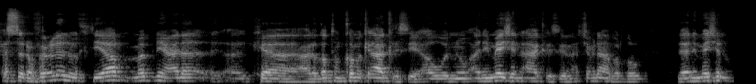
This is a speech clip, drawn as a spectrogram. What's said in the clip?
تحس إنه فعلا الاختيار مبني على ك على قولتهم comic accuracy أو إنه animation accuracy شفناها برضو ال animation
